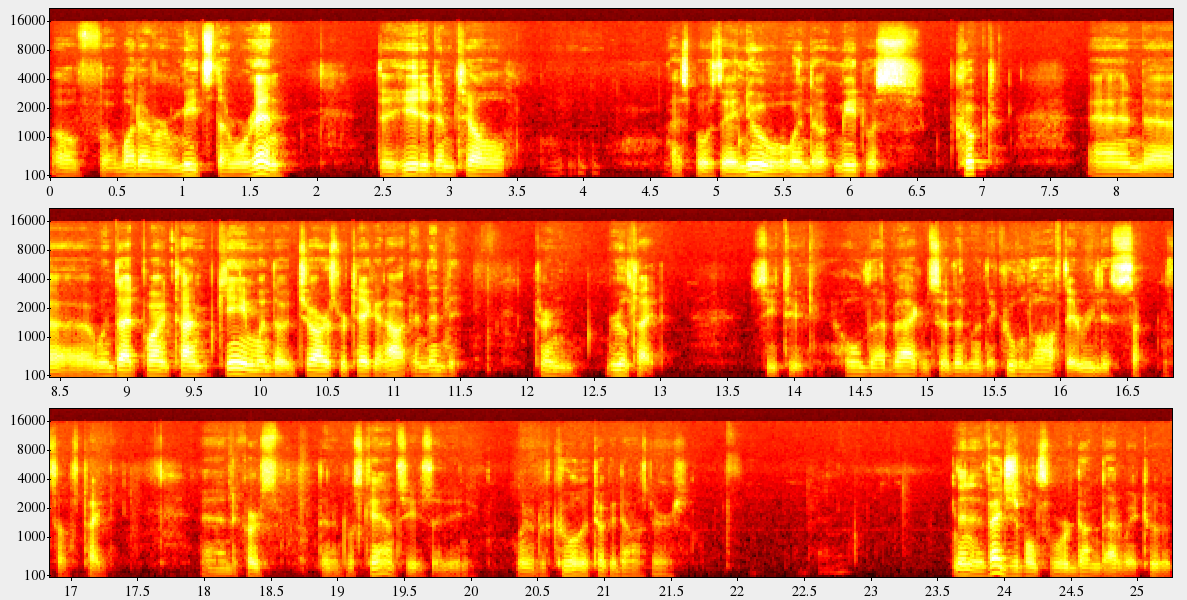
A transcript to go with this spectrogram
of uh, whatever meats that were in, they heated them till I suppose they knew when the meat was cooked. And uh, when that point in time came, when the jars were taken out, and then they turned real tight. See, to hold that vacuum. So then when they cooled off, they really sucked themselves tight. And of course, then it was canned. So when it was cool, they took it downstairs. And the vegetables were done that way too,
